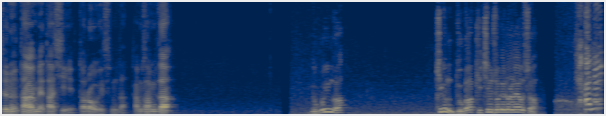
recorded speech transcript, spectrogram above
저는 다음에 다시 돌아오겠습니다. 감사합니다. 누구인가? 지금 누가 기침 소리를 내었어? 안녕히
